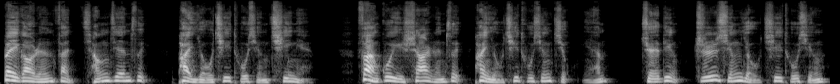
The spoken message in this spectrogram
被告人犯强奸罪，判有期徒刑七年；犯故意杀人罪，判有期徒刑九年，决定执行有期徒刑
